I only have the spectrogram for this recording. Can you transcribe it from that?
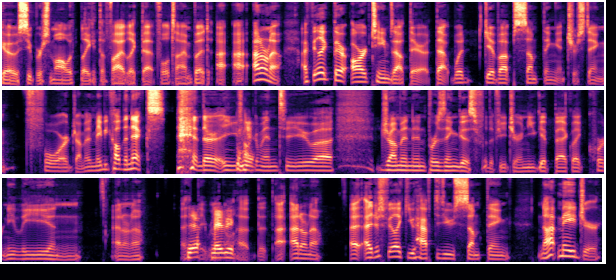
go super small with Blake at the five like that full time. But I, I, I, don't know. I feel like there are teams out there that would give up something interesting for Drummond. Maybe call the Knicks. and you talk yeah. them into uh, Drummond and Porzingis for the future, and you get back like Courtney Lee and I don't know. Yeah, really maybe. The, I, I don't know. I, I just feel like you have to do something not major,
